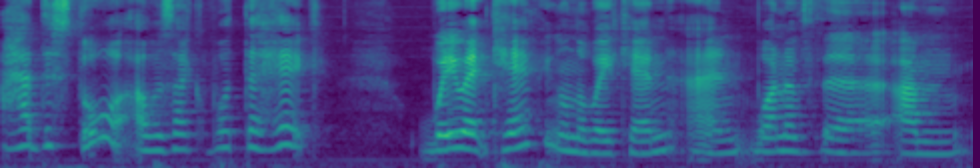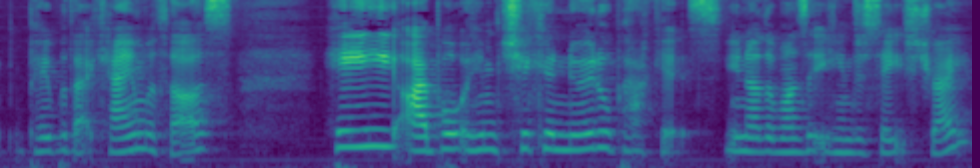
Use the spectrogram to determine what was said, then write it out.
I had this thought. I was like, what the heck? we went camping on the weekend, and one of the um, people that came with us, he I bought him chicken noodle packets. You know the ones that you can just eat straight.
